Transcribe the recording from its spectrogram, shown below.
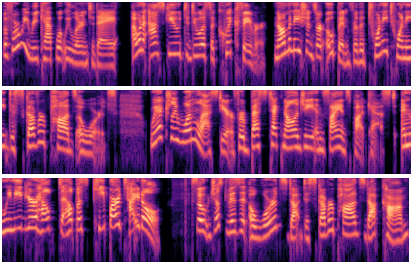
Before we recap what we learned today, I want to ask you to do us a quick favor. Nominations are open for the 2020 Discover Pods Awards. We actually won last year for Best Technology and Science Podcast, and we need your help to help us keep our title. So just visit awards.discoverpods.com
